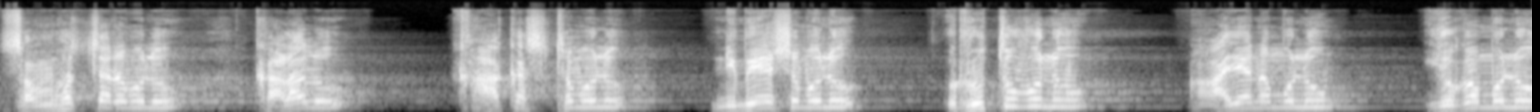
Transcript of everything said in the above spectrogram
సంవత్సరములు కళలు కాకష్టములు నిమేషములు ఋతువులు ఆయనములు యుగములు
